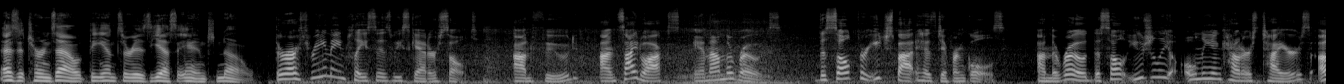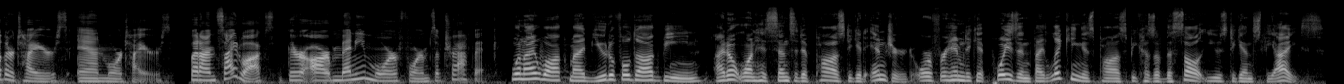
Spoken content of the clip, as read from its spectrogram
As it turns out, the answer is yes and no. There are three main places we scatter salt on food, on sidewalks, and on the roads. The salt for each spot has different goals. On the road, the salt usually only encounters tires, other tires, and more tires. But on sidewalks, there are many more forms of traffic. When I walk my beautiful dog Bean, I don't want his sensitive paws to get injured or for him to get poisoned by licking his paws because of the salt used against the ice.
